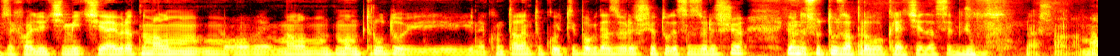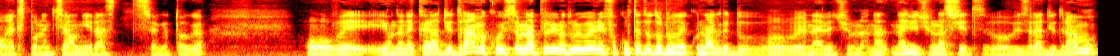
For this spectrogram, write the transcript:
zahvaljujući Mići, a i vjerojatno malo, ovaj, malo mom trudu i, i nekom talentu koju ti Bog da završio tu da sam završio i onda su tu zapravo kreće da se džuf, znaš, ono, malo eksponencijalni rast svega toga. Ove, I onda neka radiodrama koju sam napravio na drugoj godini fakulteta dobila neku nagradu, ove, najveću, na, na, najveću na svijet ove, za radiodramu.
